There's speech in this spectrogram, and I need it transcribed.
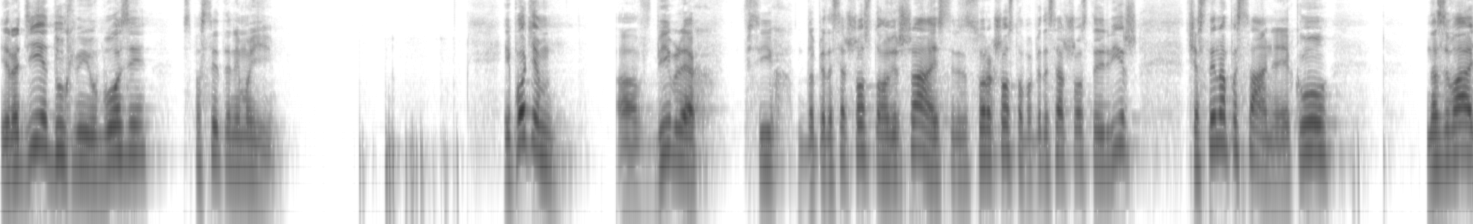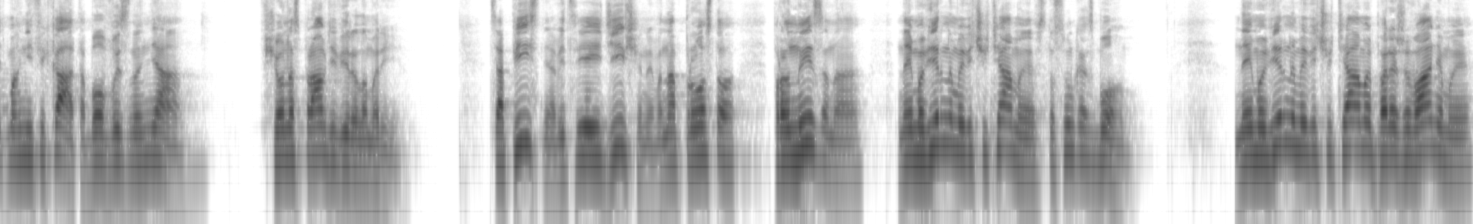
і радіє дух мій у Бозі, Спасителі мої. І потім в Бібліях всіх до 56-го вірша, і з 46 по 56 вірш, частина писання, яку називають магніфікат або визнання, в що насправді вірила Марія. Ця пісня від цієї дівчини, вона просто пронизана неймовірними відчуттями в стосунках з Богом, неймовірними відчуттями, переживаннями,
